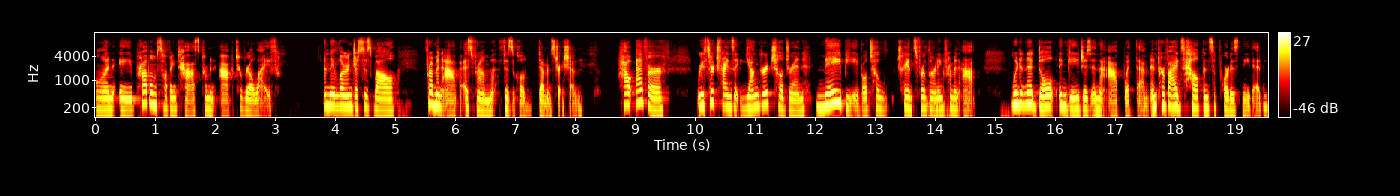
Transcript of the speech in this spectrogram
on a problem solving task from an app to real life. And they learn just as well from an app as from physical demonstration. However, research finds that younger children may be able to transfer learning from an app when an adult engages in the app with them and provides help and support as needed.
